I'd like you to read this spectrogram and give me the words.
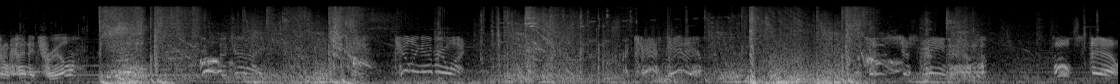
Some kind of drill? Jedi! Killing everyone! I can't hit him! It's just me now. Hold still!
